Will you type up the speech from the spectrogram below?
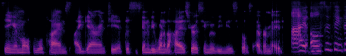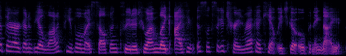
seeing it multiple times. I guarantee it. This is going to be one of the highest grossing movie musicals ever made. I also think that there are going to be a lot of people, myself included, who I'm like, I think this looks like a train wreck. I can't wait to go opening night.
